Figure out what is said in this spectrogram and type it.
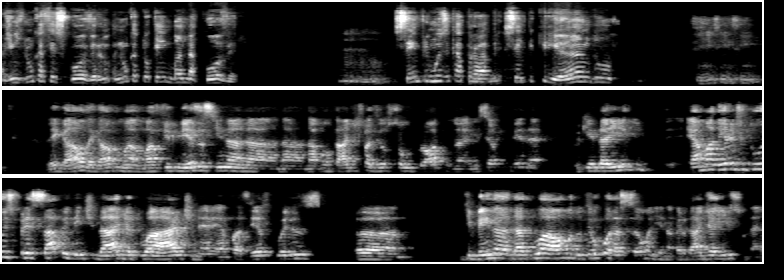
A gente nunca fez cover, eu nunca toquei em banda cover. Uhum. Sempre música própria, uhum. sempre criando. Sim, sim, sim. Legal, legal, uma, uma firmeza assim na, na, na, vontade de fazer o som próprio, né? Isso é o né? Porque daí é a maneira de tu expressar a tua identidade, a tua arte, né? É fazer as coisas uh, que vem da, da, tua alma, do teu coração ali, na verdade é isso, né?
